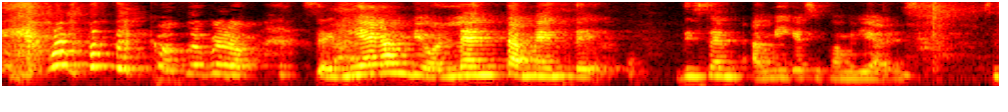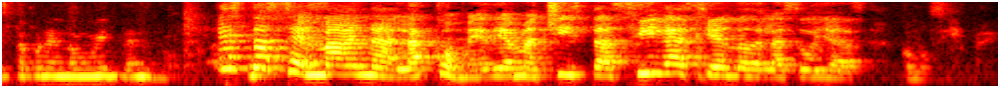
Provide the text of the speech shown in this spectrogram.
que coman otra cosa, pero se niegan violentamente, dicen amigas y familiares. Se está poniendo muy intenso. Esta semana la comedia machista sigue haciendo de las suyas, como siempre.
